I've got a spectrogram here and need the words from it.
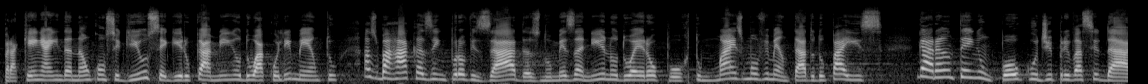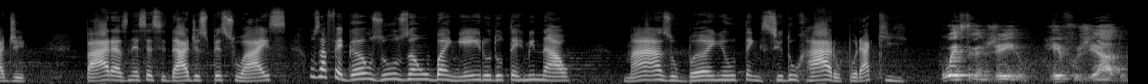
Para quem ainda não conseguiu seguir o caminho do acolhimento, as barracas improvisadas no mezanino do aeroporto mais movimentado do país garantem um pouco de privacidade. Para as necessidades pessoais, os afegãos usam o banheiro do terminal, mas o banho tem sido raro por aqui. O estrangeiro, refugiado,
